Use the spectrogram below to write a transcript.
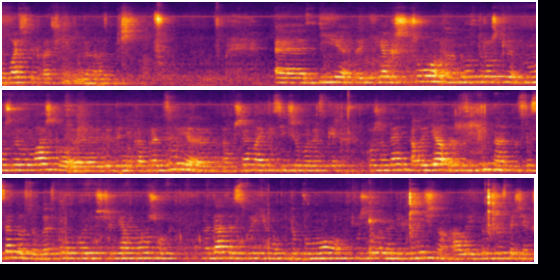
побачити, краще, ніж один раз. Е, і якщо е, ну, трошки можливо важко е, людині, яка працює, е, там ще має якісь інші обов'язки кожен день, але я згідна за себе особисто говорю, що я можу надати свою допомогу, можливо, не технічно, але і при зустрічах з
